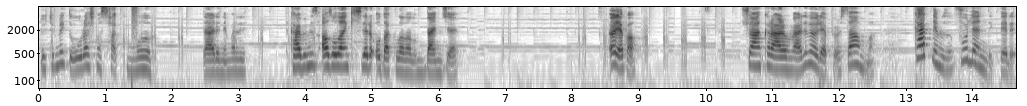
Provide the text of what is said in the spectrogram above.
götürmekle uğraşmasak mı? Derdim hani kalbimiz az olan kişilere odaklanalım bence. Öyle yapalım. Şu an kararımı verdim öyle yapıyoruz tamam mı? Kalplerimizin fullendikleri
